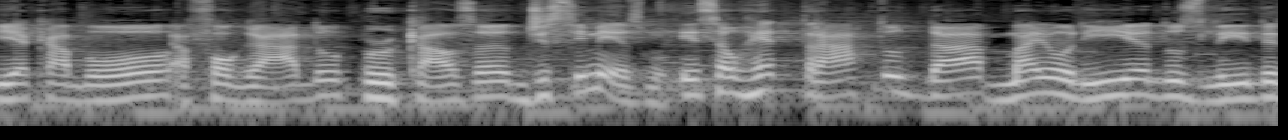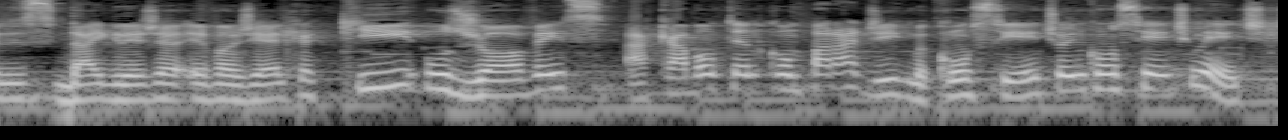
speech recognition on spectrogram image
e acabou afogado por causa de si mesmo. Esse é o retrato da maioria dos líderes da igreja evangélica que os jovens acabam tendo como paradigma, consciente ou inconscientemente.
